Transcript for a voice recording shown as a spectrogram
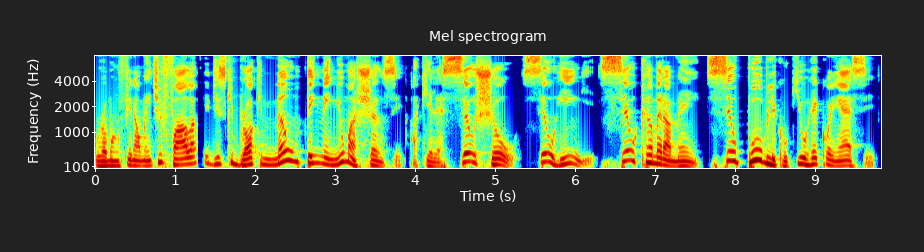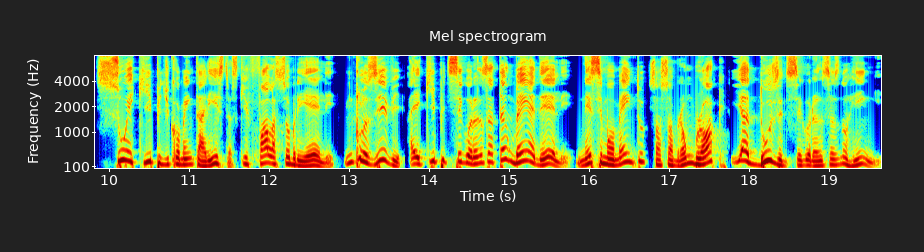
Roman finalmente fala e diz que Brock não tem nenhuma chance. Aquele é seu show, seu ringue, seu cameraman, seu público que o reconhece, sua equipe de comentaristas que fala sobre ele. Inclusive, a equipe de segurança também é dele. Nesse momento, só sobra um Brock e a dúzia de seguranças no ringue.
